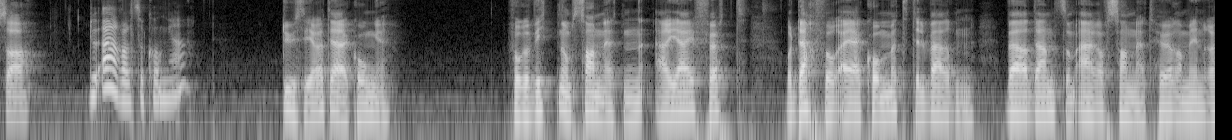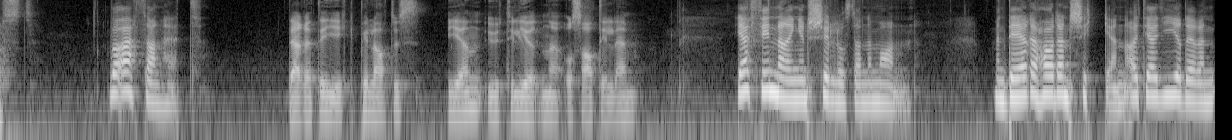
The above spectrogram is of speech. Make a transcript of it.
sa, Du er altså konge? Du sier at jeg er konge. For å vitne om sannheten er jeg født, og derfor er jeg kommet til verden. Hver den som er av sannhet, hører min røst. Hva er sannhet? Deretter gikk Pilatus igjen ut til jødene og sa til dem, Jeg finner ingen skyld hos denne mannen. Men dere har den skikken at jeg gir dere en,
